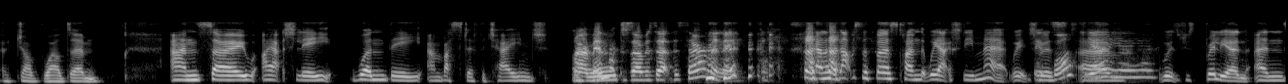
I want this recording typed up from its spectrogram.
a job well done. And so I actually won the Ambassador for Change. Award. I remember because I was at the ceremony. and that was the first time that we actually met, which it was, was um, yeah, yeah, yeah. which was brilliant. And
